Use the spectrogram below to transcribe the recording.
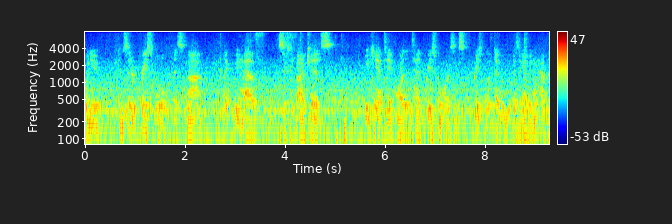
When you consider preschool, it's not, like, we have 65 kids, we can't take more than 10 preschoolers. It's, preschool is different because, again, we don't have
